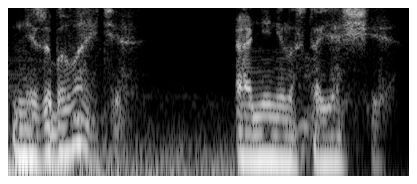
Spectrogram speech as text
Не забывайте, они не настоящие.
